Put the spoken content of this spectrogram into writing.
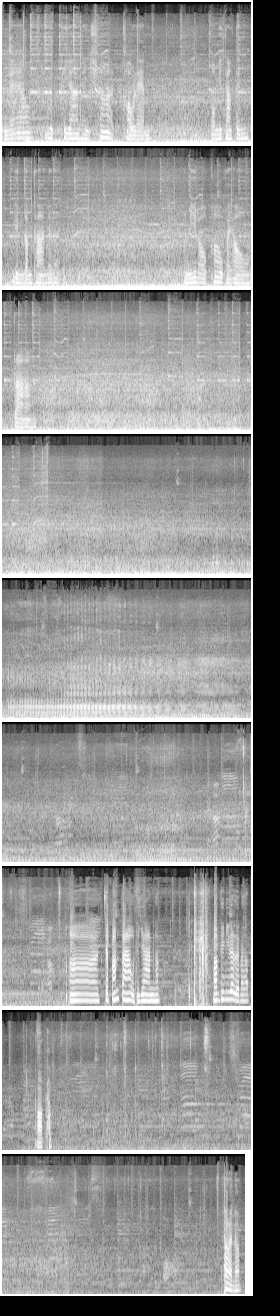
ถึงแล้วอุทยานแห่งชาติเขาแหลมพอมีกางเต็นท์ริมลำธารได้ด้วยวันนี้เราเข้าไปเอาตรา จะปั๊มตาอุทยานครับ ปั๊มที่นี่ได้เลยไหมครับ อ๋อครับ เท่าไหร่นะครับ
